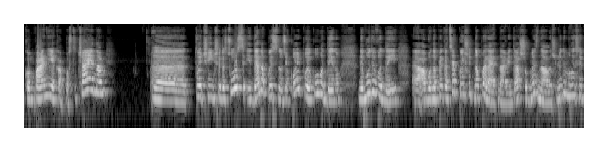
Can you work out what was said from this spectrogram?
компанії, яка постачає нам. Е, Той чи інший ресурс, і де написано, з якої по яку годину не буде води, е, або, наприклад, це пишуть наперед навіть, да, щоб ми знали, що люди могли собі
